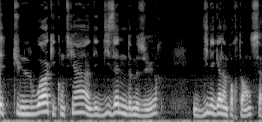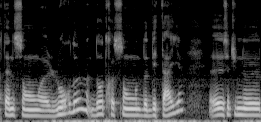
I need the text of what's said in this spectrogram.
c'est une loi qui contient des dizaines de mesures d'inégale importance. Certaines sont euh, lourdes, d'autres sont de détail. Euh, c'est une,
